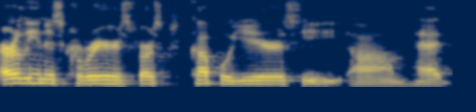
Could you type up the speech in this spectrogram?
early in his career, his first couple years, he um, had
